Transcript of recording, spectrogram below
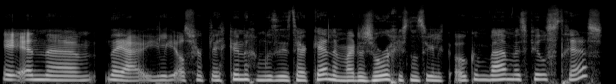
Hey, en uh, nou ja, jullie als verpleegkundigen moeten dit herkennen, maar de zorg is natuurlijk ook een baan met veel stress.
